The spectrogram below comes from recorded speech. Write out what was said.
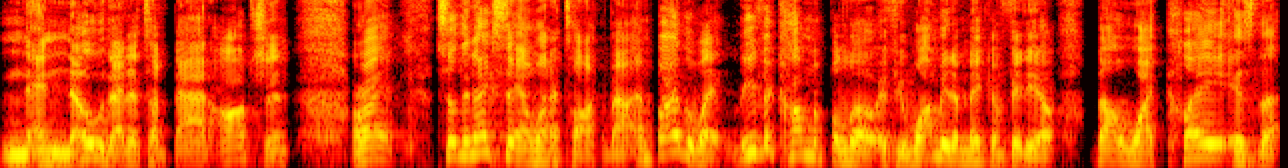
and know that it's a bad option, all right? So the next thing I wanna talk about, and by the way, leave a comment below if you want me to make a video about why Clay is the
